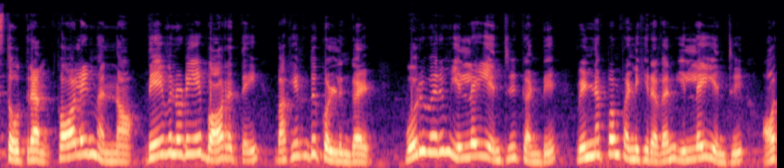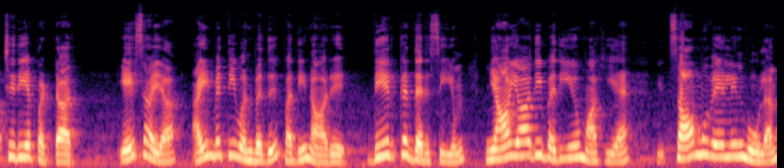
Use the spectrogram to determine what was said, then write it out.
ஸ்தோத்திரம். காலை மன்னா தேவனுடைய பாரத்தை பகிர்ந்து கொள்ளுங்கள். ஒருவரும் இல்லை என்று கண்டு விண்ணப்பம் பண்ணுகிறவன் இல்லை என்று ஆச்சரியப்பட்டார். ஏசாயா ஐம்பத்தி ஒன்பது பதினாறு. தீர்க்கதரிசியும் நியாயாதிபதியுமாகிய சாமுவேலின் மூலம்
